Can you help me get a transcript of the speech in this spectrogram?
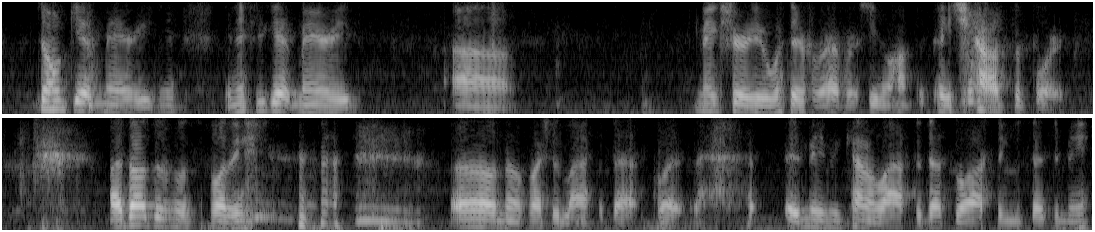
don't get married, and if you get married, uh, make sure you're with her forever so you don't have to pay child support. I thought this was funny. I don't know if I should laugh at that, but it made me kind of laugh that that's the last thing he said to me.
